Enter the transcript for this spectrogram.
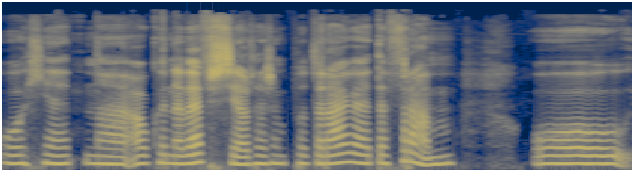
og hérna ákveðna vefsjár þar sem búið að draga þetta fram. Og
